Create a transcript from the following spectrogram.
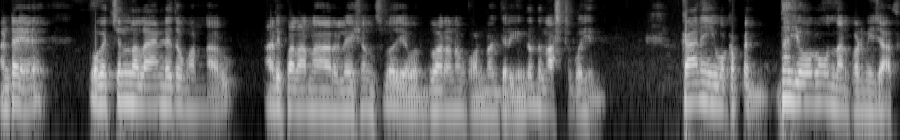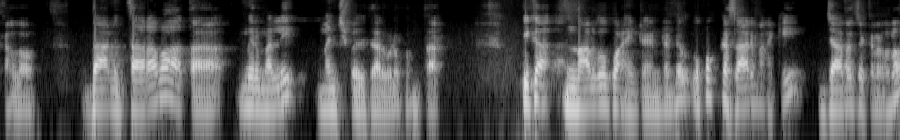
అంటే ఒక చిన్న ల్యాండ్ ఏదో కొన్నారు అది ఫలానా రిలేషన్స్లో ఎవరి ద్వారానో కొనడం జరిగింది అది నష్టపోయింది. కానీ ఒక పెద్ద యోగం ఉందనుకోండి మీ జాతకంలో. దాని తర్వాత మీరు మళ్ళీ మంచి ఫలితాలు కూడా పొందుతారు. ఇక నాలుగో పాయింట్ ఏంటంటే ఒక్కొక్కసారి మనకి జాతక చక్రంలో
